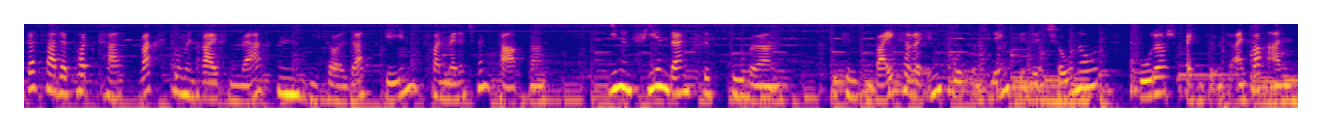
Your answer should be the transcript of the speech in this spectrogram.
Das war der Podcast Wachstum in reifen Märkten. Wie soll das gehen? von Management Partner. Ihnen vielen Dank fürs Zuhören. Sie finden weitere Infos und Links in den Show Notes oder sprechen Sie uns einfach an.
